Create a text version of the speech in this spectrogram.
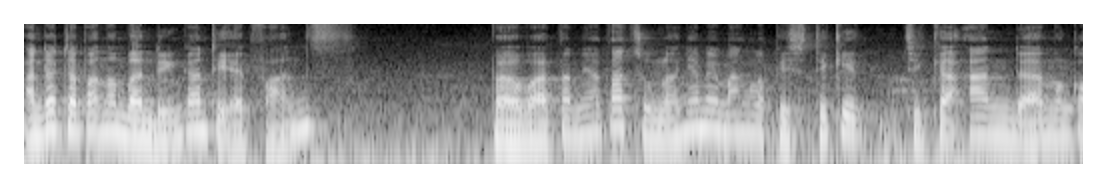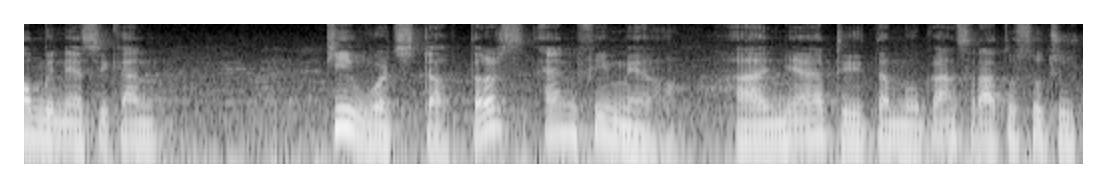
Anda dapat membandingkan di advance bahwa ternyata jumlahnya memang lebih sedikit jika Anda mengkombinasikan keywords doctors and female. Hanya ditemukan 179.000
